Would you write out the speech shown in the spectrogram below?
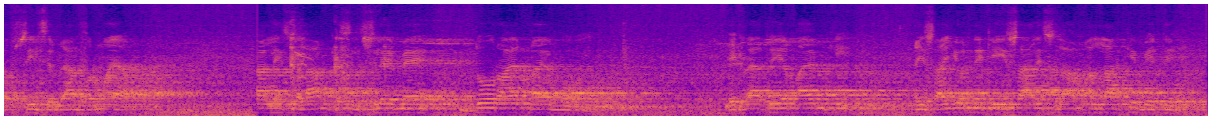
تفصیل سے بیان فرمایا۔ علیہ السلام کے سلسلے میں دو رائے قائم ہو گئی۔ ایک رائے تو یہ قائم کی، عیسائیوں نے کہ عیسیٰ علیہ السلام اللہ کے بیٹے ہیں۔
